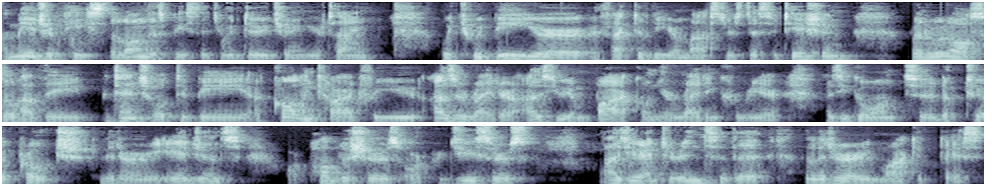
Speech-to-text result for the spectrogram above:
a major piece, the longest piece that you would do during your time, which would be your effectively your master's dissertation, but it would also have the potential to be a calling card for you as a writer as you embark on your writing career, as you go on to look to approach literary agents or publishers or producers, as you enter into the, the literary marketplace.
